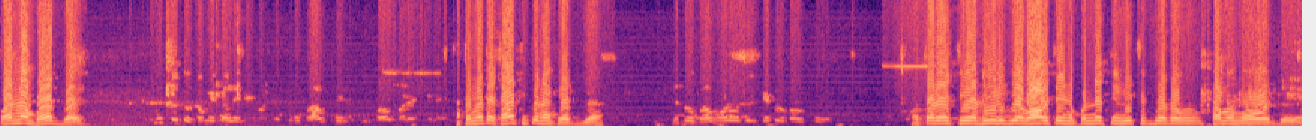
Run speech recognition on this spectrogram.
મારું નામ ભરતભાઈ. ટમેટા લઈને રૂપિયા છો? શું ભાવ છે? ને તો કેટ ગયા. કેટલો ભાવ મળવો જોઈએ કેટલો ભાવ છે? અત્યારે તે અઢી રૂપિયા ભાવ છે ને પંદરથી વીસ રૂપિયા તો સામાન્ય હોવો જ જોઈએ.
